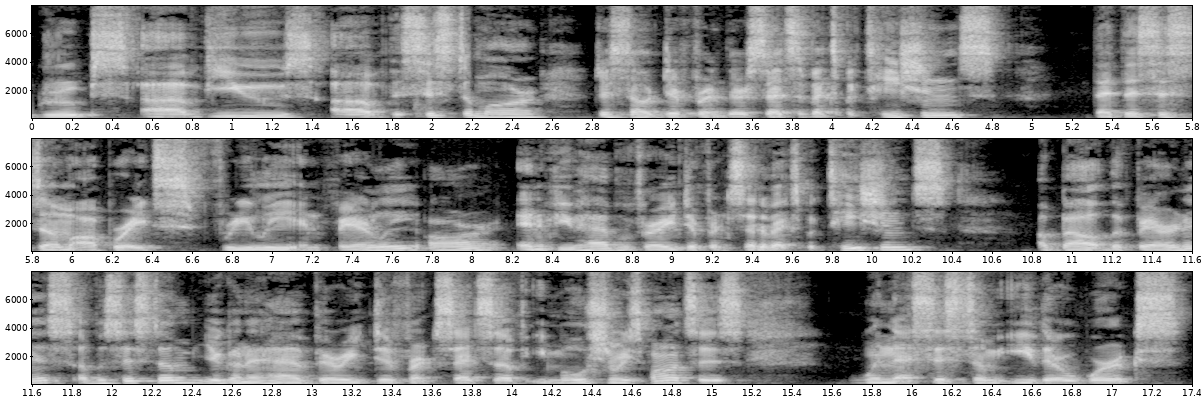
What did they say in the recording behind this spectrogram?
groups' uh, views of the system are, just how different their sets of expectations that the system operates freely and fairly are. And if you have a very different set of expectations about the fairness of a system, you're going to have very different sets of emotional responses when that system either works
